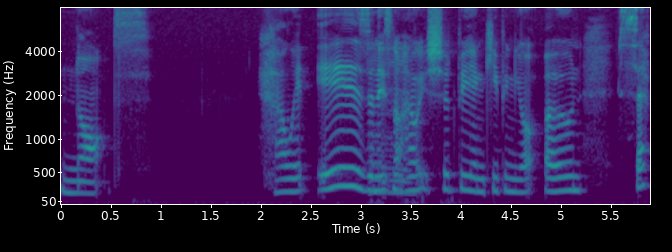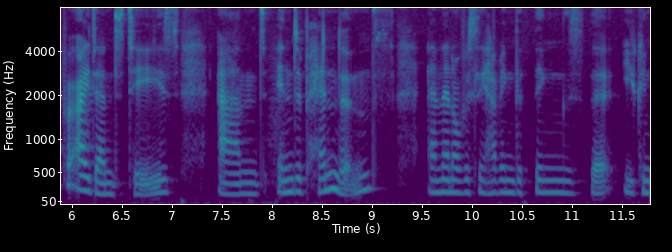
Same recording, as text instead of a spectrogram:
not how it is, and it's not Mhm. how it should be. And keeping your own separate identities and independence, and then obviously having the things that you can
